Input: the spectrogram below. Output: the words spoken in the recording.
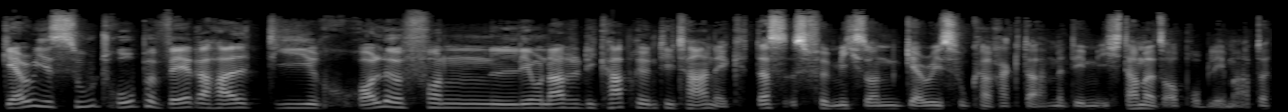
Gary Sue-Trope wäre halt die Rolle von Leonardo DiCaprio in Titanic. Das ist für mich so ein Gary Sue-Charakter, mit dem ich damals auch Probleme hatte.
